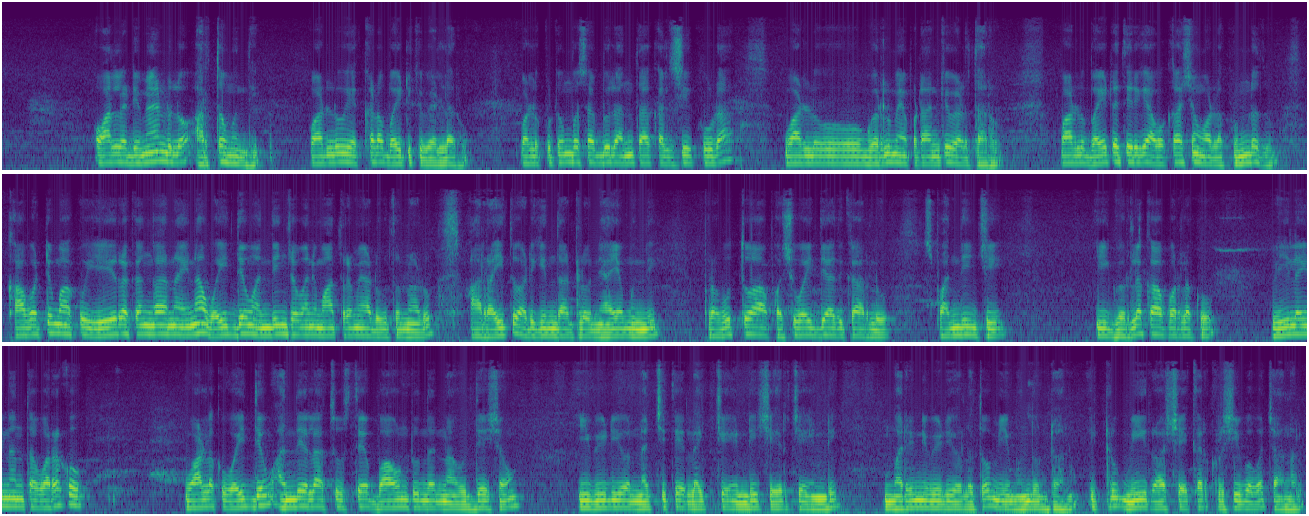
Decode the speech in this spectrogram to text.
వాళ్ళ డిమాండ్లో అర్థం ఉంది వాళ్ళు ఎక్కడ బయటికి వెళ్ళరు. వాళ్ళ కుటుంబ సభ్యులంతా కలిసి కూడా వాళ్ళు గొర్రెలు మేపడానికి వెళ్తారు. వాళ్ళు బయట తిరిగే అవకాశం వాళ్ళకు ఉండదు కాబట్టి మాకు ఏ రకంగానైనా వైద్యం అందించమని మాత్రమే అడుగుతున్నాడు. ఆ రైతు అడిగిన దాంట్లో న్యాయం ఉంది ప్రభుత్వ పశు వైద్యాధికారులు స్పందించి ఈ గొర్రెల కాపర్లకు వీలైనంత వరకు వాళ్ళకు వైద్యం అందేలా చూస్తే బాగుంటుందని నా ఉద్దేశం. ఈ వీడియో నచ్చితే లైక్ చేయండి షేర్ చేయండి. మరిన్ని వీడియోలతో మీ ముందు ఉంటాను ఇట్లు మీ రాజశేఖర్ కృషిభవ ఛానల్.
